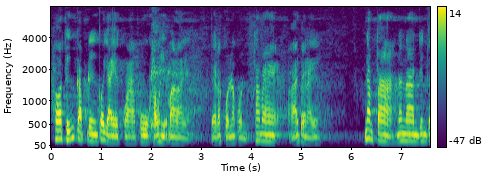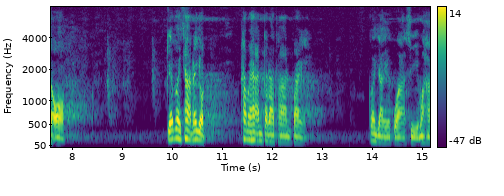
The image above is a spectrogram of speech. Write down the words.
พอถึงกับหนึ่งก็ใหญ่กว่าภูเขาเหมาลัยแต่ละคนละคน ถ้าไม่หายไปไหน น้ำตานานๆจึงจะออก เก็บไว้ชาติละหยด ถ้าไม่ให้อันตรธานไป ก็ใหญ่กว่าสี่มหา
